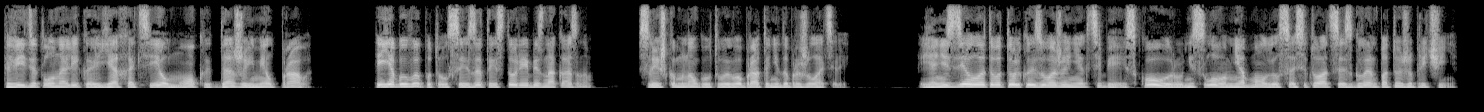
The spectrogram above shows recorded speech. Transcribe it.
Видит Луналикая, я хотел, мог и даже имел право. И я бы выпутался из этой истории безнаказанным. Слишком много у твоего брата недоброжелателей. Я не сделал этого только из уважения к тебе, и Скоуэру ни словом не обмолвился о ситуации с Гвен по той же причине.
